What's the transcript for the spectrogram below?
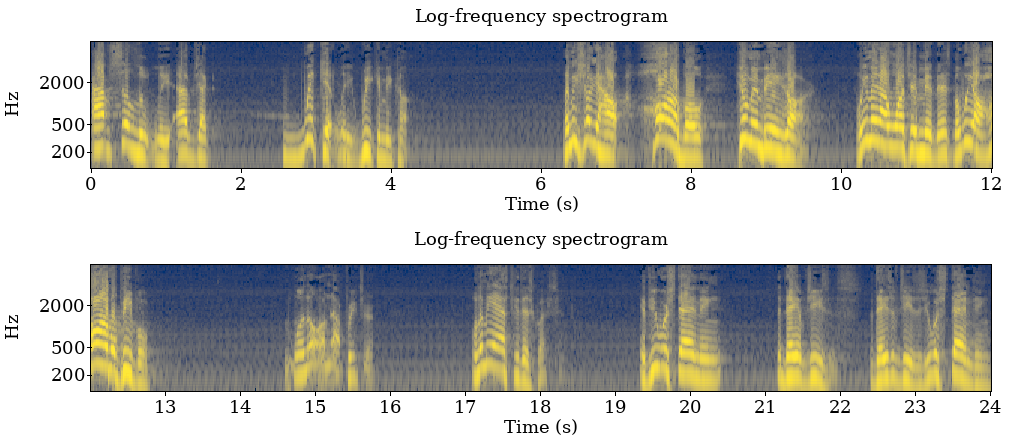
absolutely abject, wickedly we can become. Let me show you how horrible human beings are. We may not want to admit this, but we are horrible people. Well, no, I'm not preacher. Well, let me ask you this question. If you were standing the day of Jesus, the days of Jesus, you were standing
